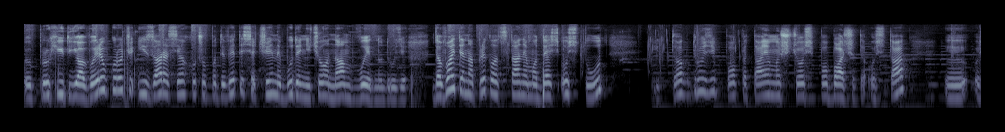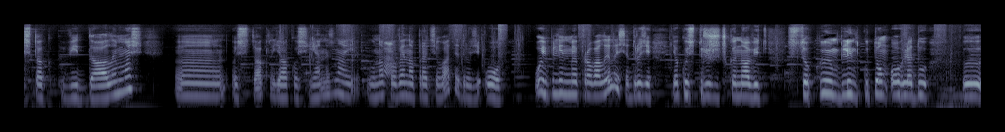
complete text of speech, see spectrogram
е, прохід я вирив, коротше, і зараз я хочу подивитися, чи не буде нічого нам видно, друзі. Давайте, наприклад, станемо десь ось тут. І так, друзі, попитаємо щось побачити. Ось так. Е, ось так віддалимось. Е, ось так якось. Я не знаю. Воно повинно працювати, друзі. О! Ой, блін, ми провалилися, друзі. Якось трішечки навіть з таким, блін, кутом огляду е,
